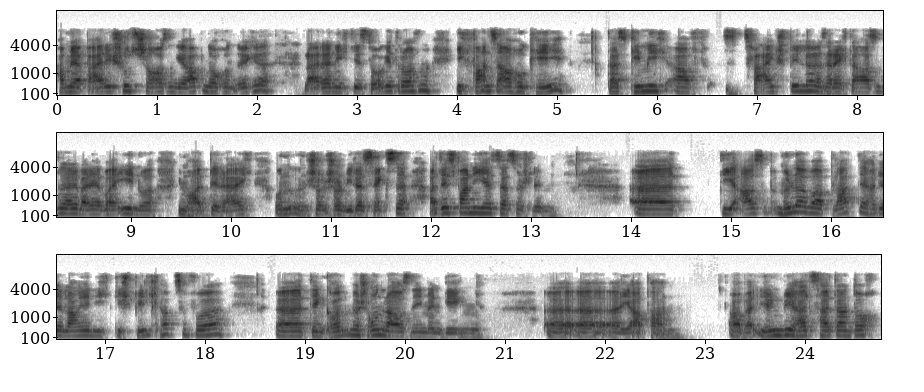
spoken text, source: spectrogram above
Haben ja beide Schusschancen gehabt, noch und nöcher. Leider nicht das Tor getroffen. Ich fand es auch okay, dass Kimmich auf zwei gespielt hat, also rechter Außenverteidiger, weil er war eh nur im Halbbereich und, und schon, schon wieder Sechser. Also das fand ich jetzt nicht so schlimm. Äh, die Aus Müller war platt, der hat ja lange nicht gespielt gehabt zuvor. Äh, den konnten wir schon rausnehmen gegen äh, äh, Japan. Aber irgendwie hat es halt dann doch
